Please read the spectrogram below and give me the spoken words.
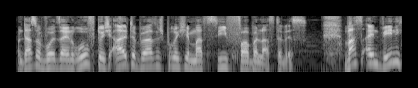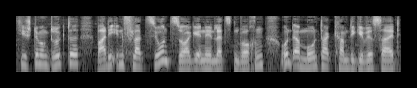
und das obwohl sein Ruf durch alte Börsensprüche massiv vorbelastet ist. Was ein wenig die Stimmung drückte, war die Inflationssorge in den letzten Wochen und am Montag kam die Gewissheit,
